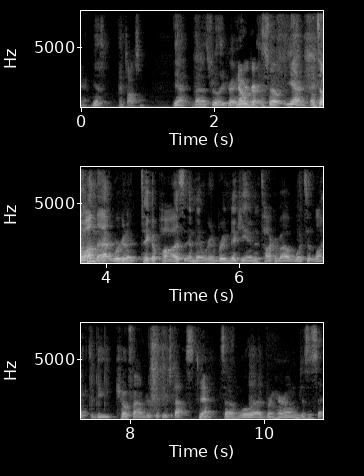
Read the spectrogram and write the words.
yeah, Yes. it's awesome. Yeah, that was really great. No regrets. And so yeah, and so on that, we're gonna take a pause, and then we're gonna bring Nikki in and talk about what's it like to be co-founders with your spouse. Yeah. So we'll uh, bring her on in just a sec.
